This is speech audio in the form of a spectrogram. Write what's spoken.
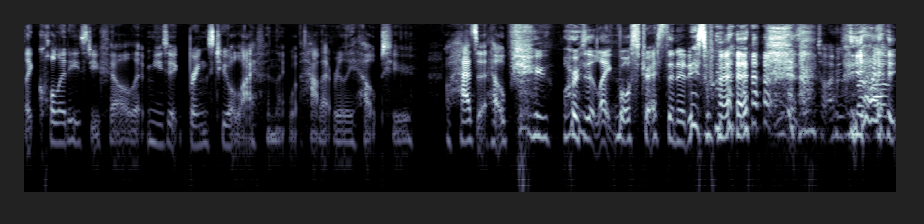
like qualities do you feel that music brings to your life, and like what, how that really helps you? Or has it helped you, or is it like more stress than it is worth? sometimes. But, Yeah. um,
